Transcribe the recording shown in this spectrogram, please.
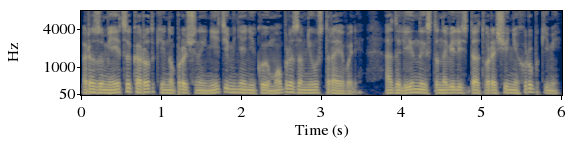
Разумеется, короткие, но прочные нити меня никоим образом не устраивали, а длинные становились до отвращения хрупкими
